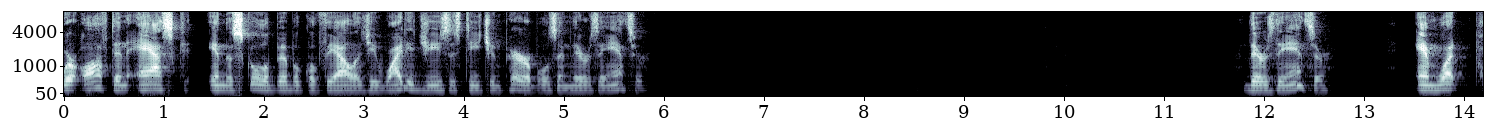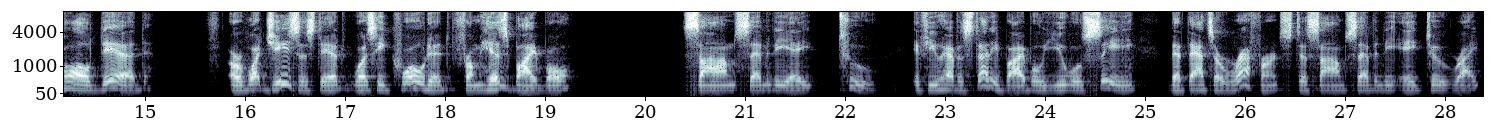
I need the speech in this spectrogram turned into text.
We're often asked in the School of Biblical Theology, why did Jesus teach in parables? And there's the answer. There's the answer. And what Paul did, or what Jesus did, was he quoted from his Bible Psalm 78 2. If you have a study Bible, you will see that that's a reference to Psalm 78 2, right?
